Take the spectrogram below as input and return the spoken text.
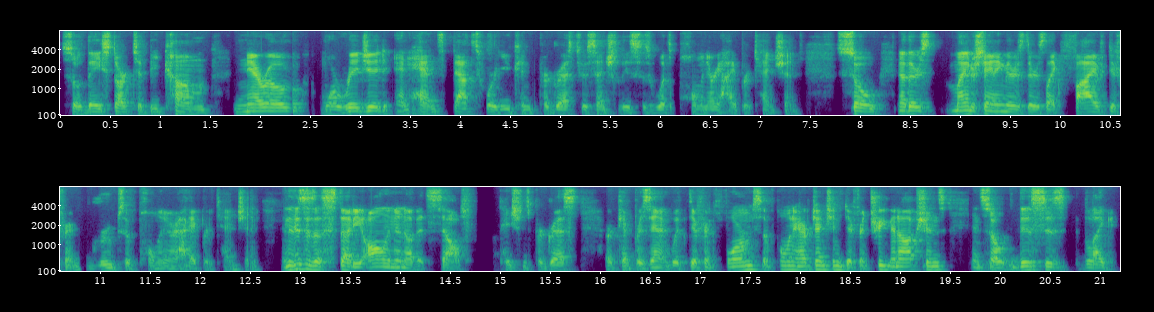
So they start to become narrowed, more rigid, and hence that's where you can progress to essentially this is what's pulmonary hypertension. So now there's my understanding there's there's like five different groups of pulmonary hypertension. And this is a study all in and of itself. Patients progress or can present with different forms of pulmonary hypertension, different treatment options. And so this is like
